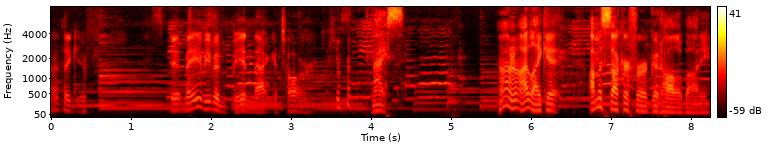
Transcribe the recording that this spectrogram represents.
Trying to think if it may have even been that guitar. Nice. I don't know. I like it. I'm a sucker for a good hollow body.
